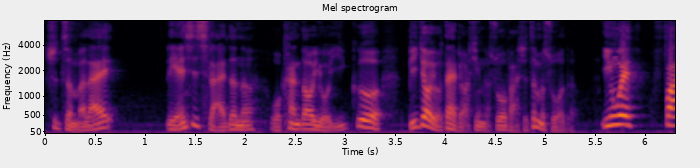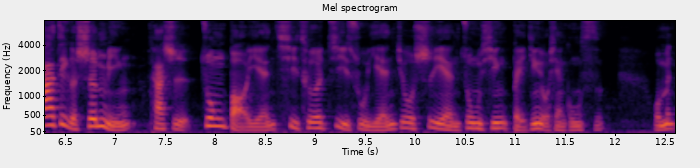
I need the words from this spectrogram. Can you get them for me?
是怎么来？联系起来的呢？我看到有一个比较有代表性的说法是这么说的：，因为发这个声明，它是中保研汽车技术研究试验中心北京有限公司，我们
